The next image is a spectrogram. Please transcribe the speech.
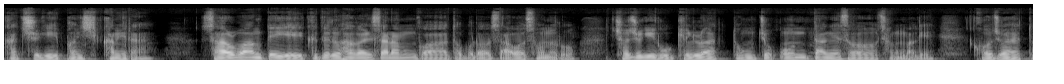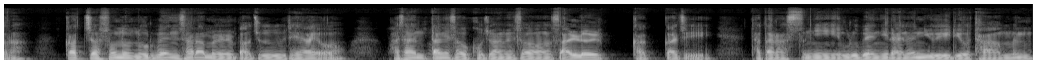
가축이 번식함이라. 사울 왕 때에 그들의 하갈 사람과 더불어 싸워 손으로 쳐 죽이고 길라 동쪽 온 땅에서 장막에 거주하였더라. 가짜 손은 우르벤 사람을 마주 대하여 화산 땅에서 거주하면서 쌀를 각까지 다다랐으니 우르벤이라는 유일이요 다음은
